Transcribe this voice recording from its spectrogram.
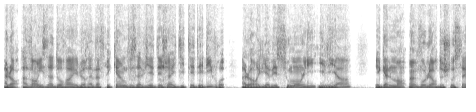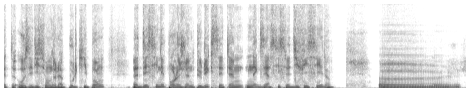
Alors, avant Isadora et le rêve africain, vous aviez déjà édité des livres. Alors, il y avait Sous mon lit, il y a également Un voleur de chaussettes aux éditions de la Poule qui pond. Euh, dessiner pour le jeune public, c'est un exercice difficile? Euh, je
